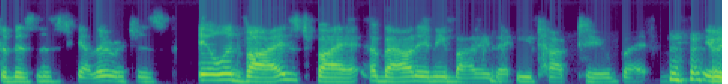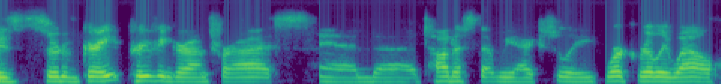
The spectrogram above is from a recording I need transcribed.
the business together, which is ill advised by about anybody that you talk to. But it was sort of great proving ground for us and uh, taught us that we actually work really well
